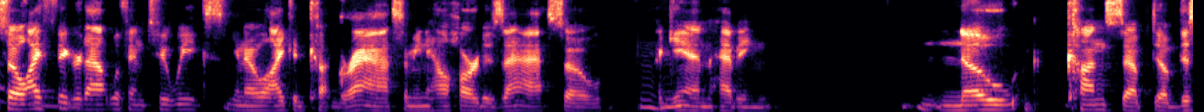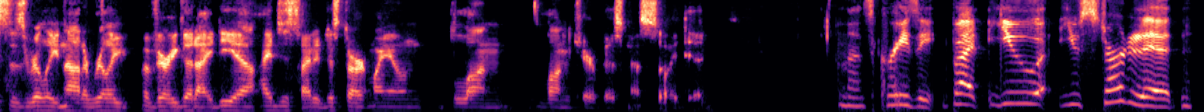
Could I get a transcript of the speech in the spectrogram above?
So I figured out within two weeks, you know, I could cut grass. I mean, how hard is that? So Mhm. again, having no concept of this is really not a really a very good idea, I decided to start my own lawn lawn care business. So I did. That's crazy but you you started it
